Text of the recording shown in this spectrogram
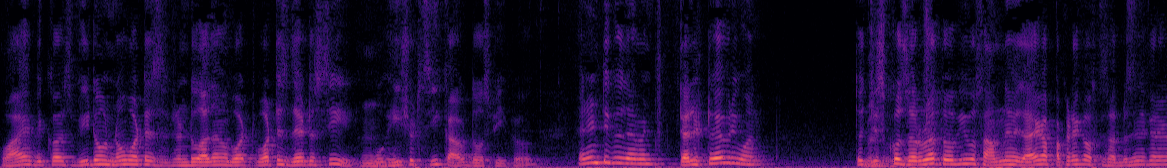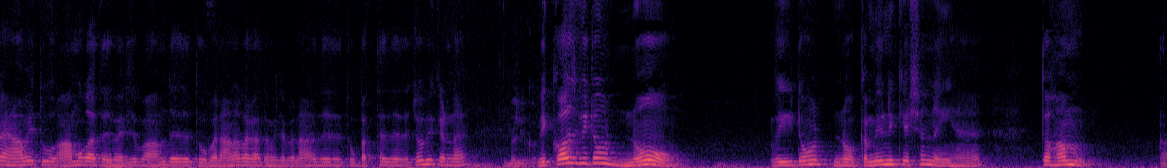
Why? Because we don't know what is Randu Adam, what what is there to see. Hmm. He should seek out those people and interview them and tell it to everyone. तो जिसको ज़रूरत होगी वो सामने में जाएगा पकड़ेगा उसके साथ बिज़नेस करेगा हाँ भाई तू आम उगाते है मेरे को आम दे दे तू बनाना लगा दे मुझे बनाना दे दे तू पत्ते दे दे जो भी करना है बिल्कुल because we don't know we don't know communication नहीं है तो हम आ,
